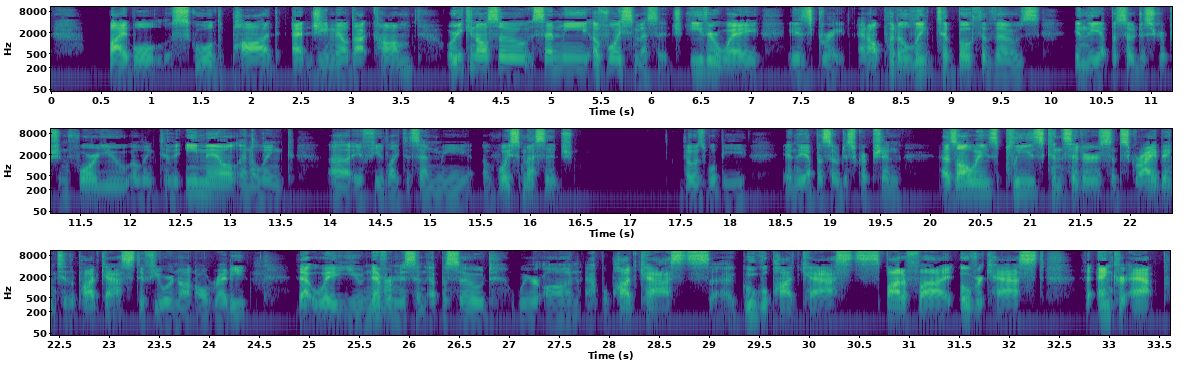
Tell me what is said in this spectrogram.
BibleSchooledPod at gmail.com or you can also send me a voice message. Either way is great. And I'll put a link to both of those in the episode description for you a link to the email and a link uh, if you'd like to send me a voice message. Those will be in the episode description. As always, please consider subscribing to the podcast if you are not already. That way, you never miss an episode. We're on Apple Podcasts, uh, Google Podcasts, Spotify, Overcast, the Anchor app.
